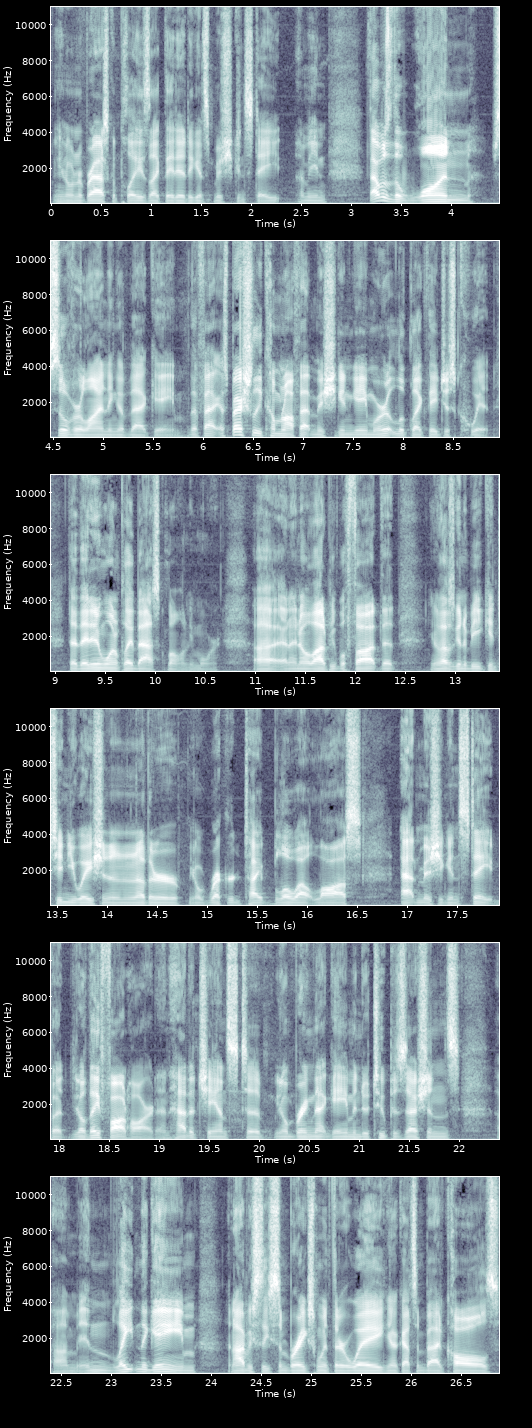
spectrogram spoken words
you know Nebraska plays like they did against Michigan State. I mean, that was the one silver lining of that game. The fact, especially coming off that Michigan game where it looked like they just quit, that they didn't want to play basketball anymore. Uh, and I know a lot of people thought that you know that was going to be a continuation and another you know record type blowout loss at Michigan State, but you know they fought hard and had a chance to you know bring that game into two possessions um, in late in the game, and obviously some breaks went their way. You know, got some bad calls,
